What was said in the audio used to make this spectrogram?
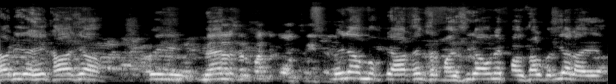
ਸਾਡੀ ਤਾਂ ਇਹ ਖਾਸ ਆ ਵੀ ਮੈਂ ਸਰਪੰਚ ਕੌਣ ਸੀ? ਪਹਿਲਾਂ ਮੁਖਤਿਆਰ ਸਿੰਘ ਸਰਪੰਚ ਸੀਗਾ ਉਹਨੇ 5 ਸਾਲ ਵਧੀਆ ਲਾਏ ਆ।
